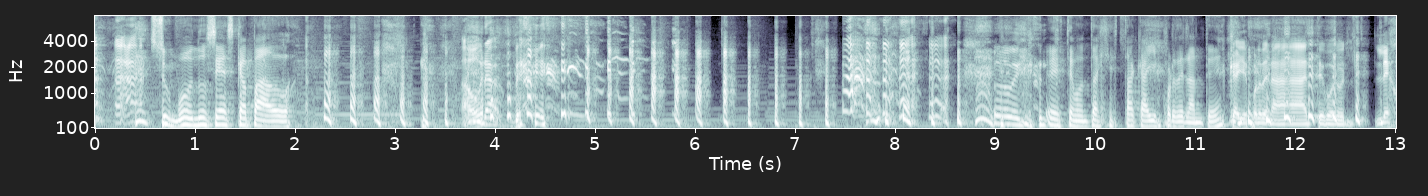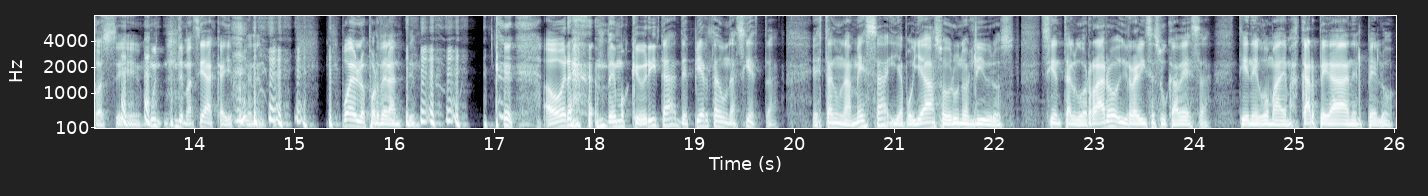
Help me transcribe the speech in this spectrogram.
Su mono se ha escapado. Ahora. Oh. Este montaje está calles por delante. ¿eh? Calles por delante, por lejos, sí. Muy- demasiadas calles por delante. Pueblos por delante. Ahora vemos que Brita despierta de una siesta. Está en una mesa y apoyada sobre unos libros. Siente algo raro y revisa su cabeza. Tiene goma de mascar pegada en el pelo.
